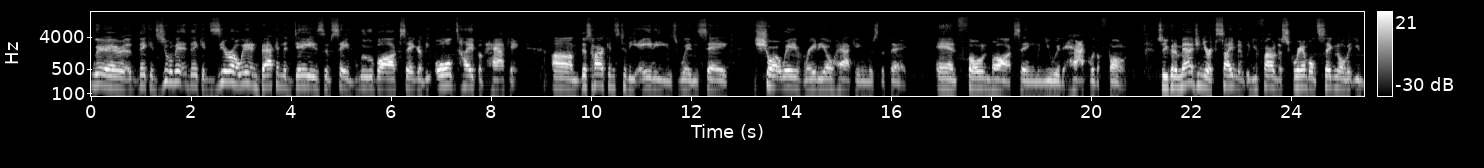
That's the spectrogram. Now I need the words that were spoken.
where they could zoom in, they could zero in back in the days of say blue boxing or the old type of hacking. Um, this harkens to the '80s when, say, shortwave radio hacking was the thing, and phone boxing when you would hack with a phone. So you could imagine your excitement when you found a scrambled signal that you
